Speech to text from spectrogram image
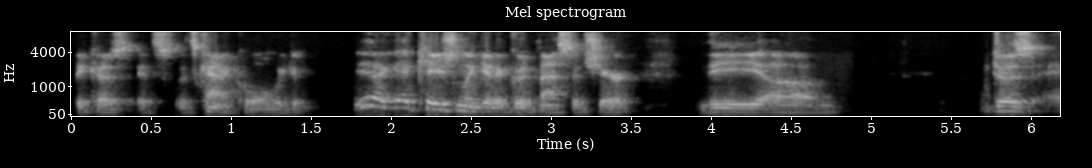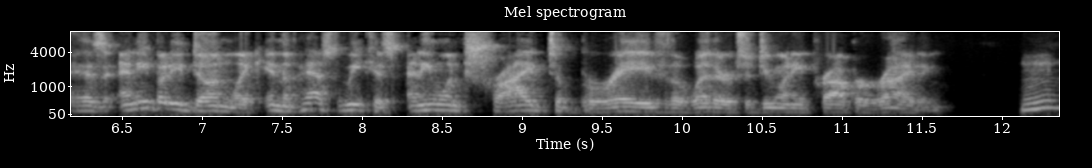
because it's it's kind of cool. We could yeah occasionally get a good message here. The um, does has anybody done like in the past week? Has anyone tried to brave the weather to do any proper riding? Hmm?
